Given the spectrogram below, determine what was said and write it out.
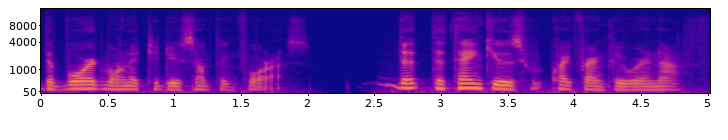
the board wanted to do something for us. The, the thank yous, quite frankly, were enough.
